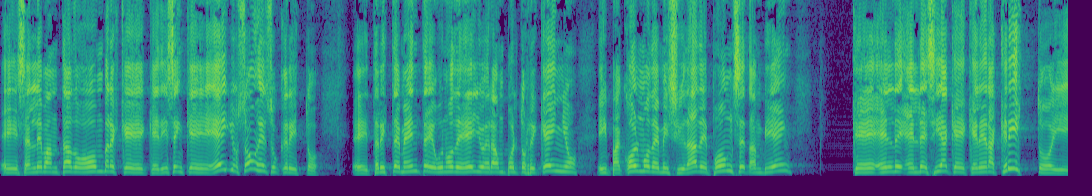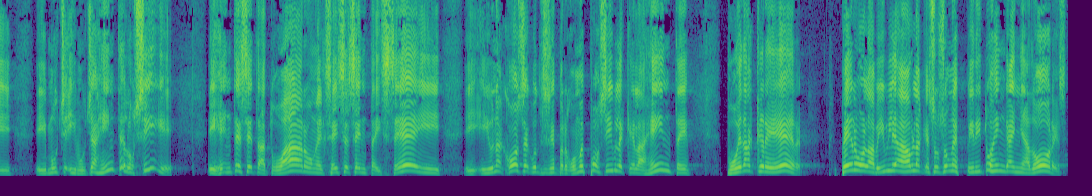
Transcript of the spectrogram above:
eh, se han levantado hombres que, dicen que ellos son Jesucristo. tristemente uno de ellos era un puertorriqueño y para colmo de mi ciudad de Ponce también, que él, decía que, él era Cristo y, y, mucha, y mucha gente lo sigue y gente se tatuaron el 666 y, y, una cosa que usted dice, pero ¿cómo es posible que la gente pueda creer? Pero la Biblia habla que esos son espíritus engañadores.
